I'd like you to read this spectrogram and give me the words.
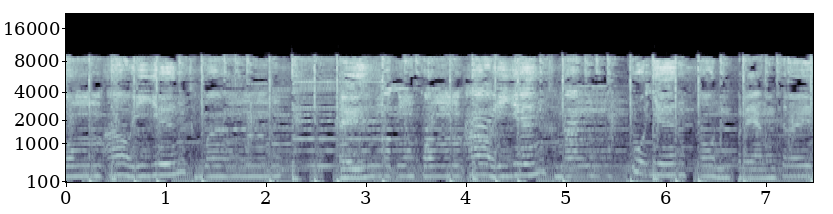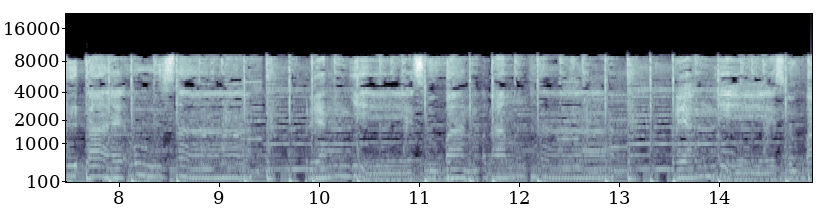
កុំឲ្យយើងខ្មាំងទៅមុខកុំឲ្យយើងខ្មាំងពួកយើងកូនព្រះត្រូវតែឧស្សាហ៍ព្រះយេស៊ូវបានផ្ដាំថាព្រះយេស៊ូវបាន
